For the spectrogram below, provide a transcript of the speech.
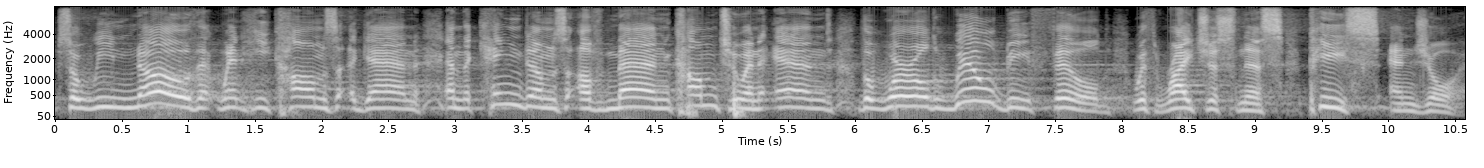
So we know that when he comes again and the kingdoms of men come to an end, the world will be filled with righteousness, peace, and joy.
